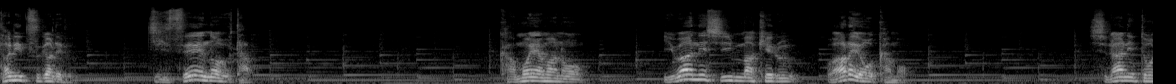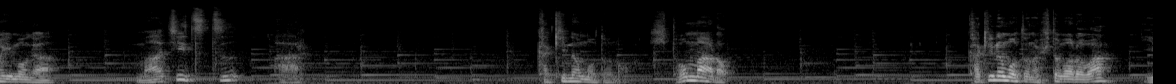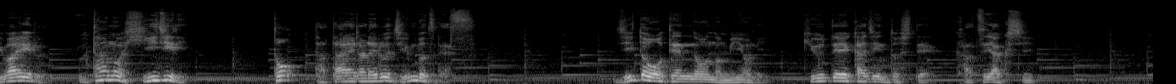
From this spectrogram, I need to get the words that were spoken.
語り継がれる時世の歌。鴨山の岩根し負ける我をかも。白煮と芋が待ちつつある。柿の本の人まろ。柿の本の人まろはいわゆる歌の聖と称えられる人物です。持統天皇の御代に宮廷歌人として活躍し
